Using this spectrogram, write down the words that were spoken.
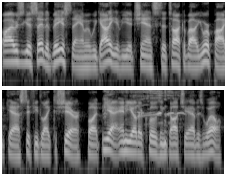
Well, I was just gonna say the biggest thing. I mean, we got to give you a chance to talk about your podcast if you'd like to share. But yeah, any other closing thoughts you have as well?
